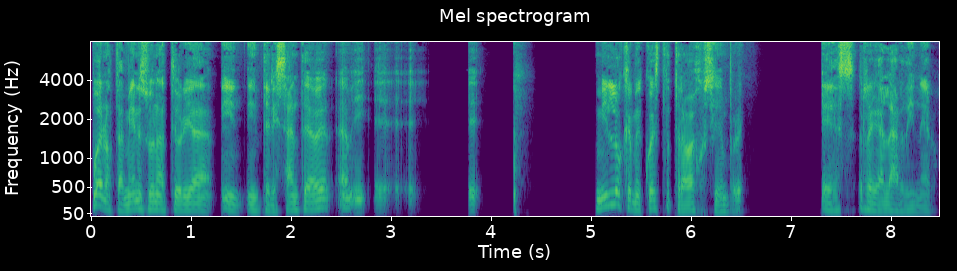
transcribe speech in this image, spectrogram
Bueno, también es una teoría interesante. A ver, a mí, eh, a mí lo que me cuesta trabajo siempre es regalar dinero.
